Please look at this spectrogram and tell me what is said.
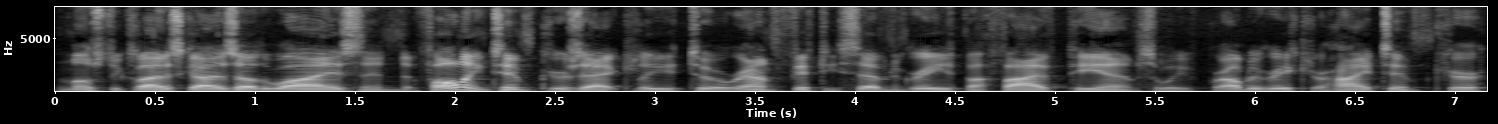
mostly cloudy skies otherwise, and falling temperatures actually to around 57 degrees by 5 p.m. So we've probably reached our high temperature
